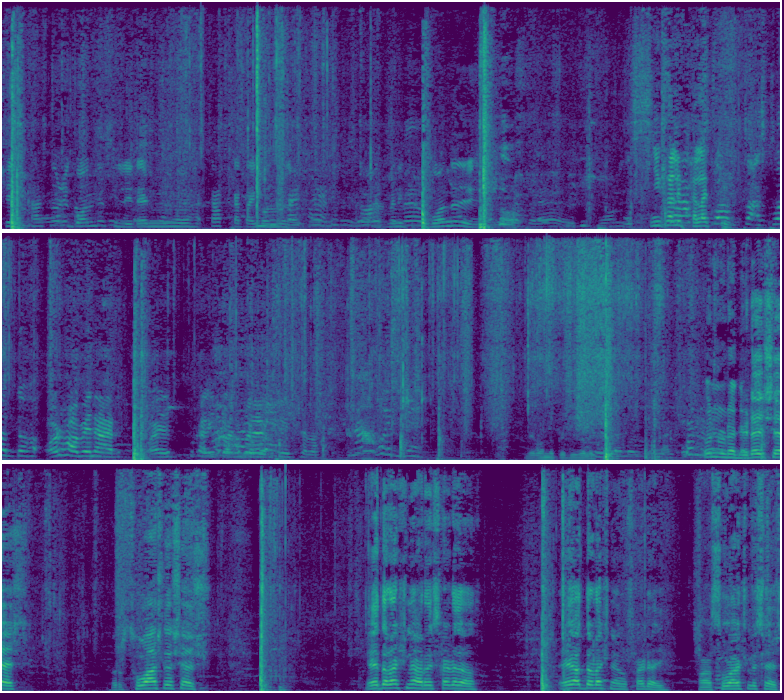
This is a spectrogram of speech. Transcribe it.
সে খাসুরি গন্ধ ছিল এটা টাটকা তাই গন্ধ লাগে। মানে গন্ধ নি খালি ফেলাচ্ছে। ওর হবে না আর খালি গেলে এটাই শেষ। তোর শোয়া আসলে শেষ। এই দাঁড়াস না আর এই সাইডে দাও। এই আর দাঁড়াস না সাইডে আই হ্যাঁ শোয়া আসলে শেষ।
